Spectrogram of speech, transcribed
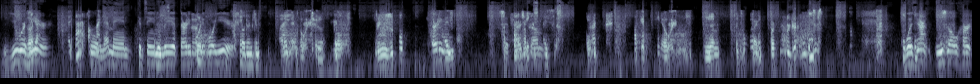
you were here and that man continued to live 30, 40 more years. Children can Said 30 something. Was your ego hurt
